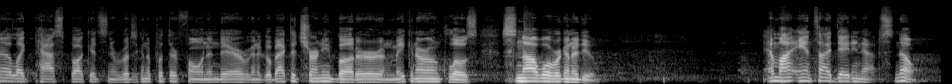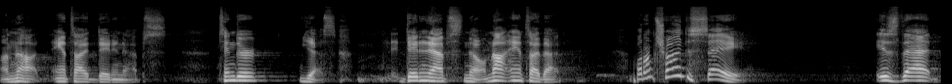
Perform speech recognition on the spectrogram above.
to like pass buckets and everybody's to put their phone in there. We're to go back to churning butter and making our own clothes. It's not what we're to do. Am I anti dating apps? No, I'm not anti dating apps. Tinder, yes. Dating apps, no, I'm not anti that. What I'm trying to say is that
